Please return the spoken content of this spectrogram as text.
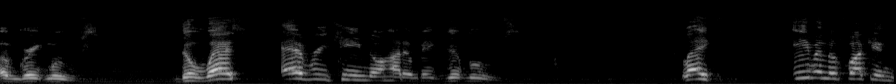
of great moves. The West, every team know how to make good moves. Like, even the fucking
